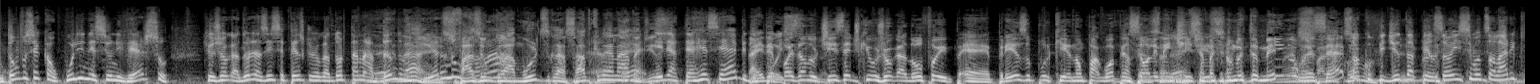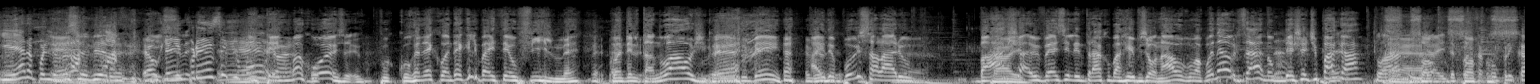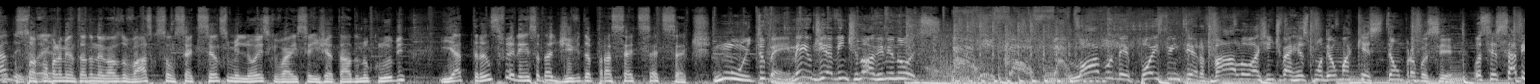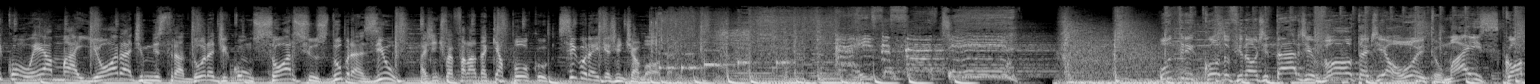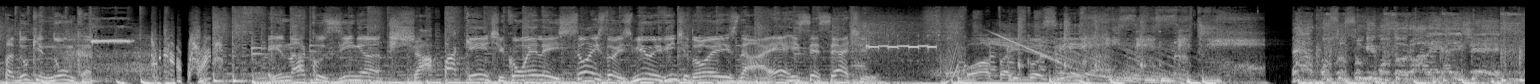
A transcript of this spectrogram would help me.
Então você calcule nesse universo que os jogadores, às vezes você pensa que o jogador tá nadando É, no dinheiro, eles não fazem tá. um glamour desgraçado que não é nada É, disso. ele até recebe depois. Aí depois a notícia é de que o jogador foi é, preso porque não pagou a pensão Pensão alimentícia, mas também não Mas pagar recebe. Só que o pedido da pensão é em cima do salário que era pra ele não receber, né? É o que a imprensa que E tem uma coisa, quando é, quando é que ele vai ter o filho, né? Quando ele tá no auge, ganhando bem. Aí depois o salário baixa, Cai. ao invés de ele entrar com uma revisional, alguma coisa, não, ele diz, ah, não deixa de pagar. Claro, Só, aí depois só- tá complicado. só então é. complementando o negócio do Vasco, são 700 milhões que vai ser injetado no clube e a transferência da dívida para 777. Muito bem, meio-dia, 29 minutos. Logo depois do intervalo, a gente vai responder uma questão pra você. Você sabe qual é a maior administradora de consórcios do Brasil? A gente vai falar daqui a pouco. Segura aí que a gente já volta. O tricô do final de tarde volta dia 8, mais Copa do que nunca. E na cozinha, chapa quente com eleições 2022 na RC7. Copa e cozinha. Samsung, Motorola e LG.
